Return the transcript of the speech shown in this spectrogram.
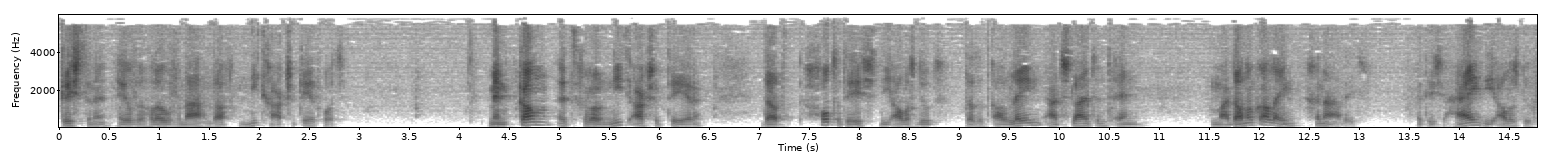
christenen, heel veel geloven vandaag de dag, niet geaccepteerd wordt. Men kan het gewoon niet accepteren dat God het is die alles doet. Dat het alleen, uitsluitend en, maar dan ook alleen, genade is. Het is Hij die alles doet.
